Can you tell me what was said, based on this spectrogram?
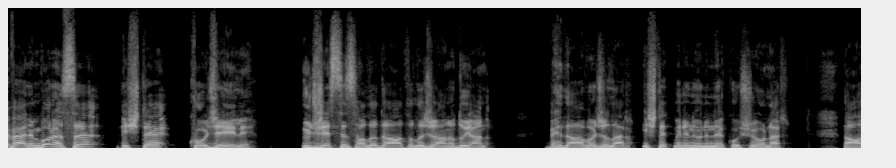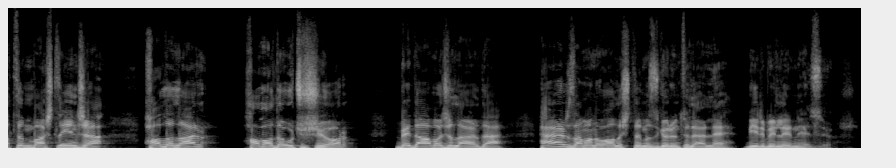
Efendim burası işte Kocaeli. Ücretsiz halı dağıtılacağını duyan bedavacılar işletmenin önüne koşuyorlar. Dağıtım başlayınca halılar havada uçuşuyor. Bedavacılar da her zaman o alıştığımız görüntülerle birbirlerini eziyor.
